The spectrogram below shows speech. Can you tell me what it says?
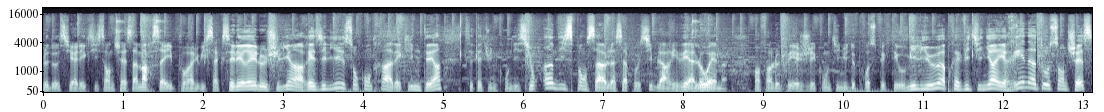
Le dossier Alexis Sanchez à Marseille pourrait lui s'accélérer. Le Chilien a résilié son contrat avec l'Inter. C'était une condition indispensable à sa possible arrivée à l'OM. Enfin, le PSG continue de prospecter au milieu après Vitinha et Renato Sanchez.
